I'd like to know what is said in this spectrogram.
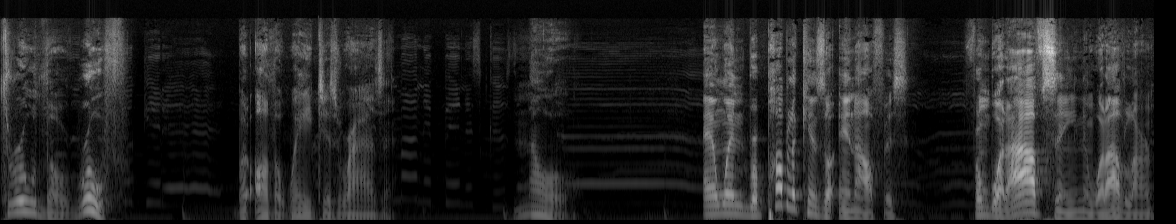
through the roof. But are the wages rising? No. And when Republicans are in office, from what I've seen and what I've learned,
